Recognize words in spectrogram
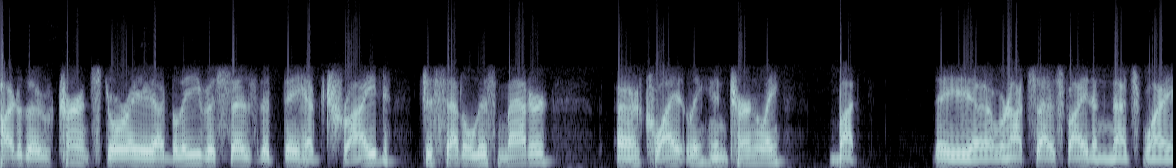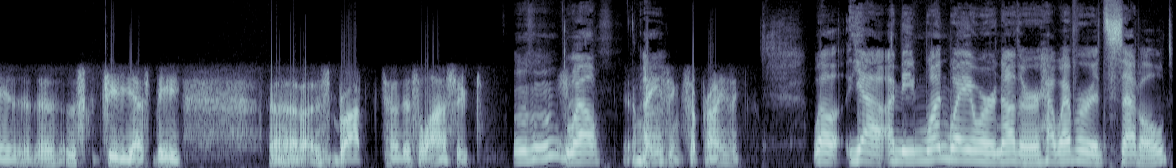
part of the current story, I believe, it says that they have tried to settle this matter uh, quietly internally, but they uh, were not satisfied, and that's why the, the TDSB uh, has brought uh, this lawsuit. Mm-hmm. Well, Amazing, surprising. Well, yeah, I mean, one way or another, however it's settled,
